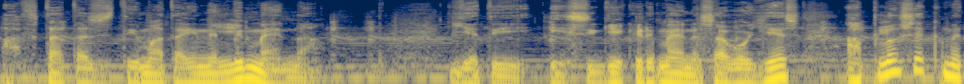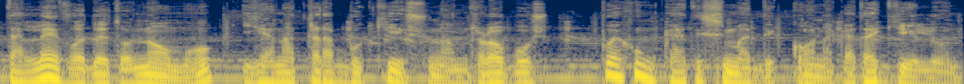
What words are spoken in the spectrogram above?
αυτά τα ζητήματα είναι λιμένα. Γιατί οι συγκεκριμένες αγωγές απλώς εκμεταλλεύονται τον νόμο για να τραμπουκίσουν ανθρώπους που έχουν κάτι σημαντικό να καταγγείλουν.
